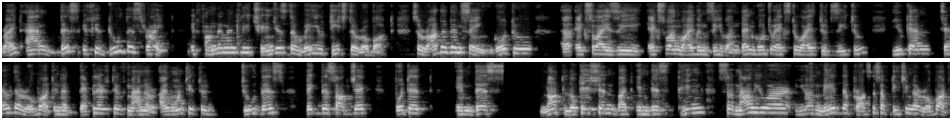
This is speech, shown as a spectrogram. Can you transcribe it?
right? And this, if you do this right, it fundamentally changes the way you teach the robot. So rather than saying, go to uh, XYZ, X1, Y1, Z1, then go to X2, Y2, Z2, you can tell the robot in a declarative manner, I want you to do this, pick this object, put it in this not location but in this thing. So now you are you have made the process of teaching a robot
